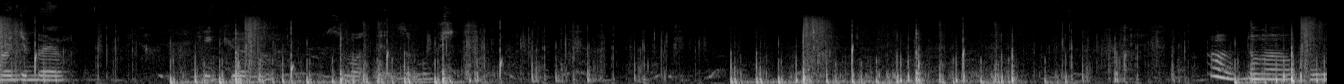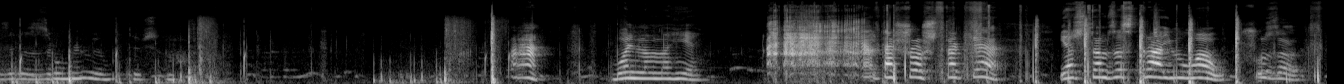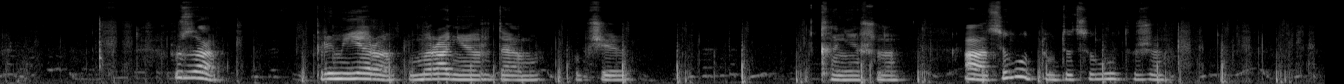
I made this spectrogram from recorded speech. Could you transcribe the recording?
Вроді би. Як його там звати, забувся. А, думаю, я зараз зроблю і буде все. А! Больно в ногі. А, Та що ж таке? Я ж там застраював. Що за? Що за? Прем'єра вмирання Артема. Вообще. Конечно. А, це лут тут, це лут вже.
